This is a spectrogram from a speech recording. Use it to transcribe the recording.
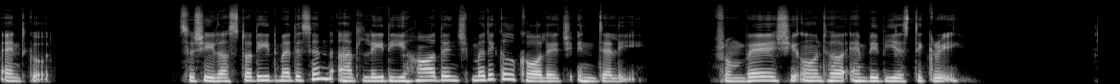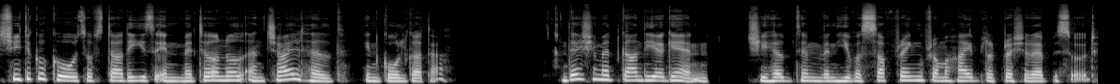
End quote. Sushila studied medicine at Lady Hardinge Medical College in Delhi from where she earned her MBBS degree. She took a course of studies in maternal and child health in Kolkata. There she met Gandhi again. She helped him when he was suffering from a high blood pressure episode.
